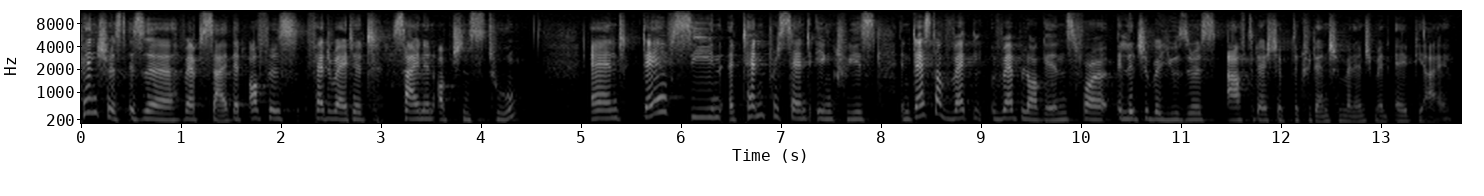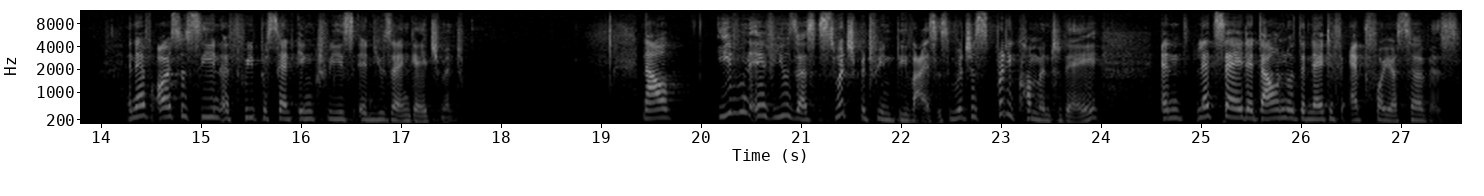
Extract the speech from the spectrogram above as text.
Pinterest is a website that offers federated sign-in options too. And they have seen a 10% increase in desktop web, web logins for eligible users after they shipped the credential management API. And they've also seen a 3% increase in user engagement. Now, even if users switch between devices, which is pretty common today, and let's say they download the native app for your service,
